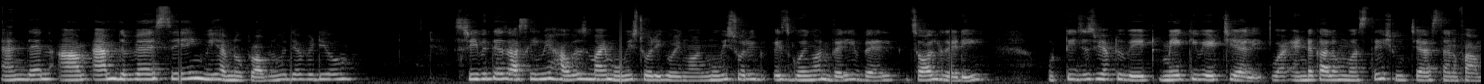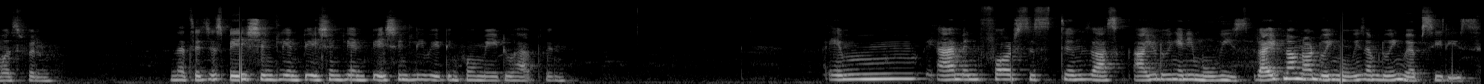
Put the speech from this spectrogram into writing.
And then um, Am Divya is saying we have no problem with your video. Srividya is asking me how is my movie story going on. Movie story is going on very well. It's all ready. ఉట్టి just we have to wait మేక్కి వెయిట్ చేయాలి ఎండాకాలం వస్తే షూట్ చేస్తాను farmers film That's it, just patiently and patiently and patiently waiting for May to happen. I'm, I'm in for systems. Ask, are you doing any movies? Right now, I'm not doing movies, I'm doing web series.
